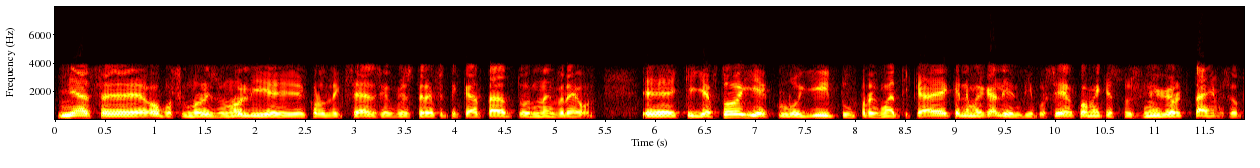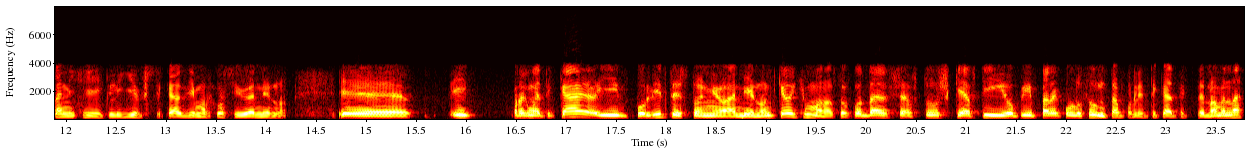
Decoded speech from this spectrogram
μιας, ε, όπως γνωρίζουν όλοι, ακροδεξιάς η οποία στρέφεται κατά των Εβραίων. Ε, και γι' αυτό η εκλογή του πραγματικά έκανε μεγάλη εντύπωση ακόμα και στους New York Times όταν είχε εκλεγεί φυσικά δήμαρχος Ιωαννίνων. Ε, πραγματικά οι πολίτες των Ιωαννίνων και όχι μόνο αυτό, κοντά σε αυτούς και αυτοί οι οποίοι παρακολουθούν τα πολιτικά τεκτενόμενα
